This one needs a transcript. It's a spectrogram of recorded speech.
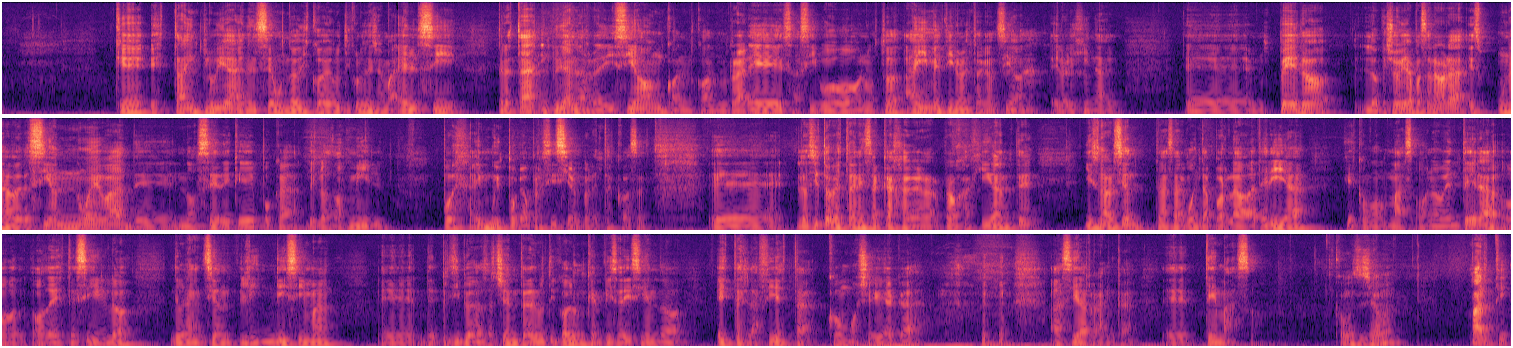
que está incluida en el segundo disco de Guilty Club que se llama LC, pero está incluida en la reedición con, con rarezas y bonus, todo. ahí metieron esta canción, el original. Eh, pero lo que yo voy a pasar ahora es una versión nueva de no sé de qué época, de los 2000, porque hay muy poca precisión con estas cosas. Eh, lo cierto que está en esa caja roja gigante y es una versión, te vas a dar cuenta por la batería, que es como más o noventera o, o de este siglo, de una canción lindísima eh, de principios de los 80 de Ruti Column que empieza diciendo, esta es la fiesta, ¿cómo llegué acá? Así arranca, eh, temazo. ¿Cómo se llama? Party.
